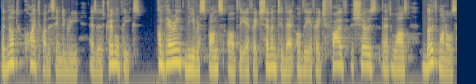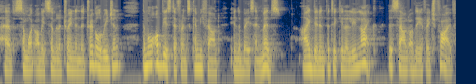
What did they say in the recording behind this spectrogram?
but not quite by the same degree as those treble peaks. Comparing the response of the FH7 to that of the FH5 shows that whilst both models have somewhat of a similar trend in the treble region, the more obvious difference can be found in the bass and mids. I didn't particularly like the sound of the FH5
